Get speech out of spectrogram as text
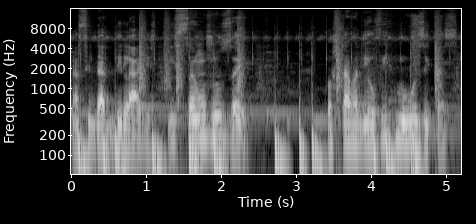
na cidade de Lages e São José. Gostava de ouvir músicas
